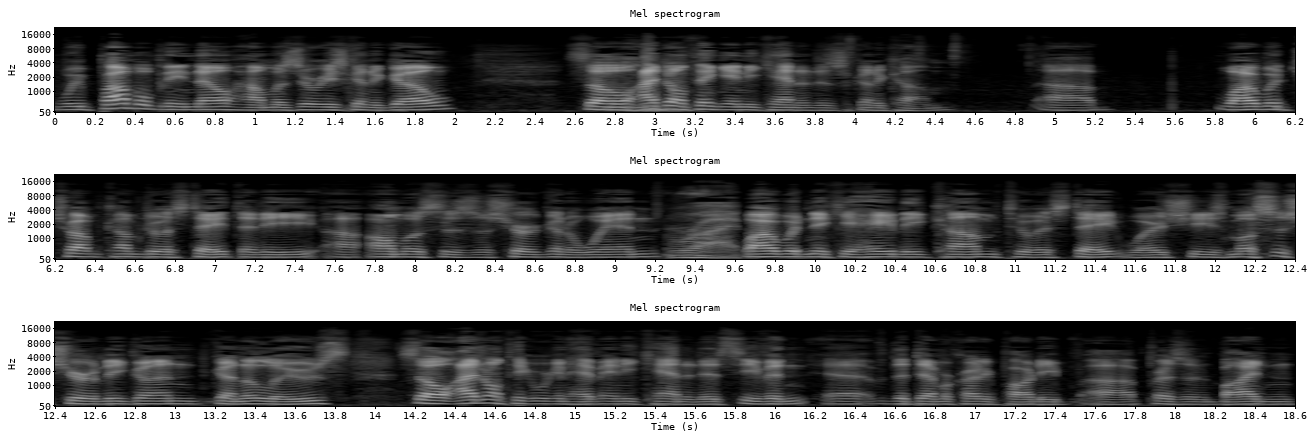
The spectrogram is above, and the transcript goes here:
we probably know how Missouri's going to go. So Mm-hmm. I don't think any candidates are going to come. Uh, why would Trump come to a state that he uh, almost is assured going to win? Right. Why would Nikki Haley come to a state where she's most assuredly going going to lose? So I don't think we're going to have any candidates. Even uh, the Democratic Party, uh, President Biden,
